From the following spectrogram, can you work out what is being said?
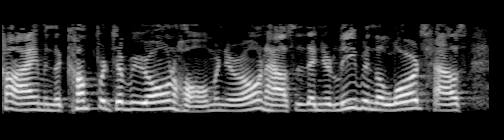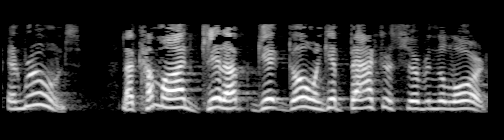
time in the comforts of your own home and your own houses and you're leaving the Lord's house in ruins? Now come on, get up, get going, get back to serving the Lord.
